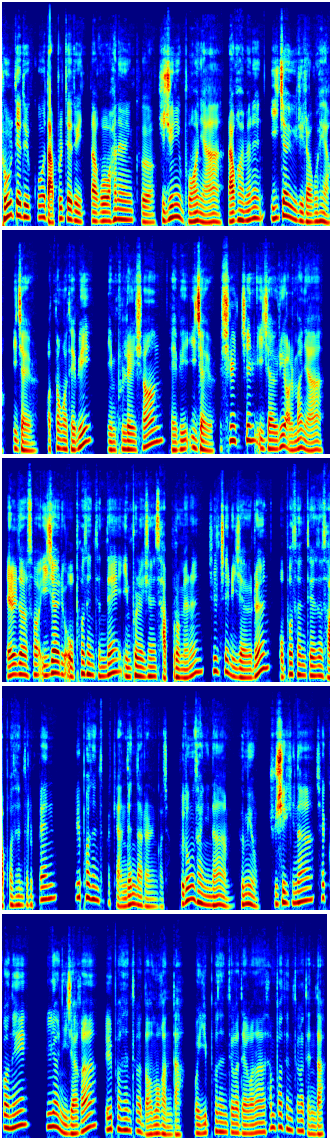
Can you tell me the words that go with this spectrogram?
좋을 때도 있고 나쁠 때도 있다고 하는 그 기준이 뭐냐라고 하면은 이자율이라고 해요. 이자율. 어떤 거 대비 인플레이션 대비 이자율. 실질 이자율이 얼마냐? 예를 들어서 이자율이 5%인데 인플레이션이 4%면은 실질 이자율은 5%에서 4%를 뺀 1%밖에 안 된다라는 거죠. 부동산이나 금융, 주식이나 채권의 1년 이자가 1%가 넘어간다. 뭐 2%가 되거나 3%가 된다.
